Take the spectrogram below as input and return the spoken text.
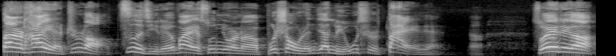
但是她也知道自己这外孙女呢不受人家刘氏待见啊，所以这个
